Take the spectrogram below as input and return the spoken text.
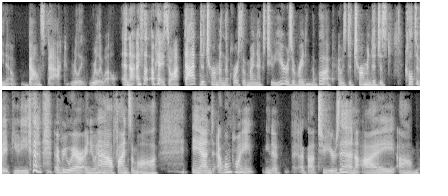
you know, bounce back really, really well. And I, I thought, okay, so I, that determined the course of my next two years of writing the book. I was determined to just cultivate beauty everywhere I knew how, find some awe. And at one point, you know, about two years in, I um,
